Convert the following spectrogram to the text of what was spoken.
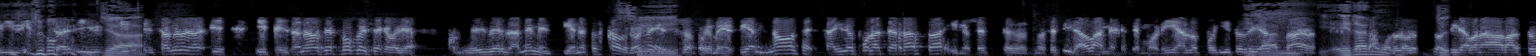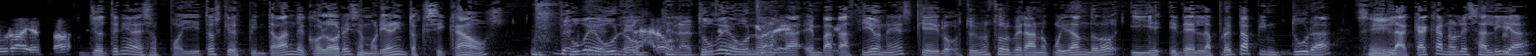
Y, pensando, y, y pensando hace poco, decía que coño, es verdad, me mentían estos cabrones. Sí. O sea, porque me decían, no, se, se ha ido por la terraza y no se, no se tiraban, se morían los pollitos y ya Eran- está. eran- los abuelos lo, lo yo- tiraban a la basura y ya está. Yo tenía de esos pollitos que los pintaban de color y se morían intoxicados. tuve uno, Claro. tuve uno en, la- en vacaciones que lo, estuvimos todo el verano cuidándolo y, y de la propia pintura Sí. la caca no le salía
